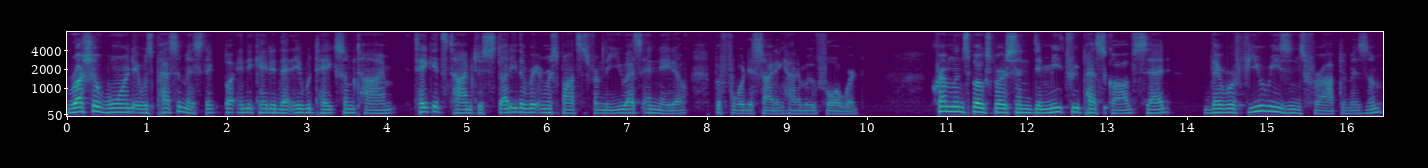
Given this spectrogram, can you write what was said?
Russia warned it was pessimistic, but indicated that it would take some time, take its time to study the written responses from the US and NATO before deciding how to move forward. Kremlin spokesperson Dmitry Peskov said there were few reasons for optimism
